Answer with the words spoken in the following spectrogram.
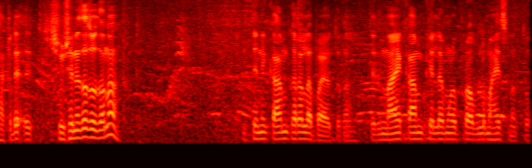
ठाकरे शिवसेनेचाच होता ना? त्यांनी काम करायला पाहिजे होतं ना. त्यांनी नाही काम केल्यामुळे प्रॉब्लेम आहेच ना तो.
